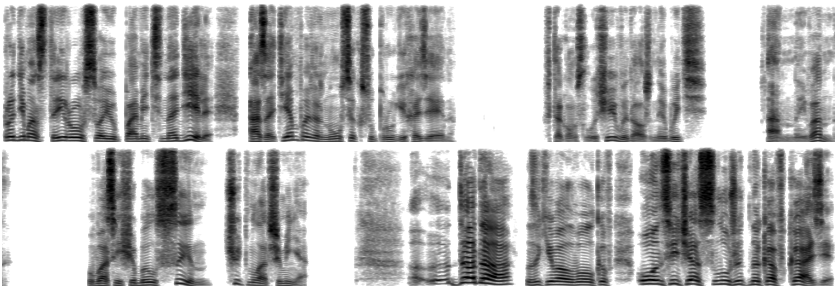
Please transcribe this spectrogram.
продемонстрировав свою память на деле, а затем повернулся к супруге хозяина. В таком случае вы должны быть Анна Ивановна. У вас еще был сын, чуть младше меня. «Да-да», — закивал Волков, — «он сейчас служит на Кавказе.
